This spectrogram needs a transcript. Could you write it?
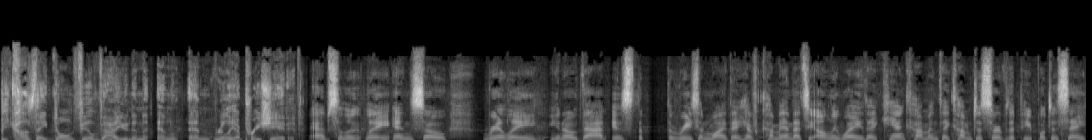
because they don't feel valued and and and really appreciated. Absolutely. And so really, you know, that is the the reason why they have come in. That's the only way they can come, and they come to serve the people to say,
